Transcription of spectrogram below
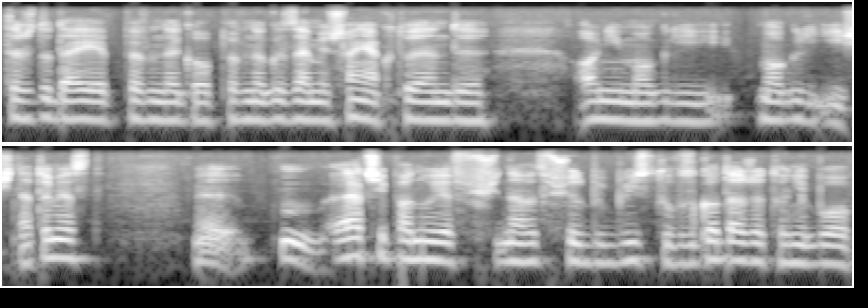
też dodaje pewnego, pewnego zamieszania, którędy oni mogli, mogli iść. Natomiast raczej panuje w, nawet wśród biblistów zgoda, że to nie było,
